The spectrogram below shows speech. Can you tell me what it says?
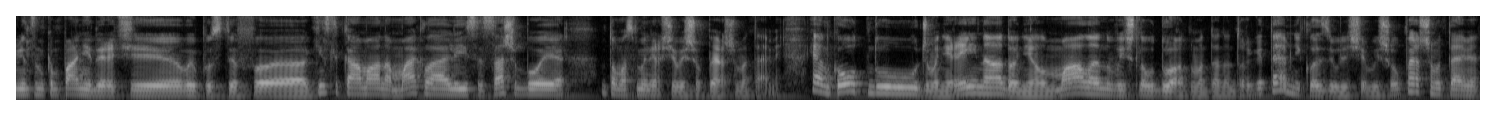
Вінсент компанії, до речі, випустив е, Кінслі Камана, Майкла Аліси, Саша Боє. Ну, Томас Мюллер ще вийшов в першому таймі. Ян Коутну, Джованні Рейна, Доніел Мален вийшла у Дортмунда на другий тайм. Ніклас Зюлі ще вийшов у першому таймі. Е,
